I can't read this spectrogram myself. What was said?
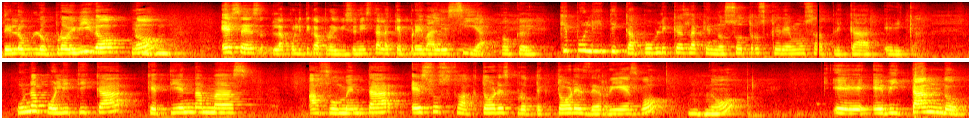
de lo, prohibido, ¿no? Esa es la política prohibicionista la que prevalecía. Okay. ¿Qué política pública es la que nosotros queremos aplicar, Erika? Una política que tienda más a fomentar esos factores protectores de riesgo, ¿no? Eh, evitando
